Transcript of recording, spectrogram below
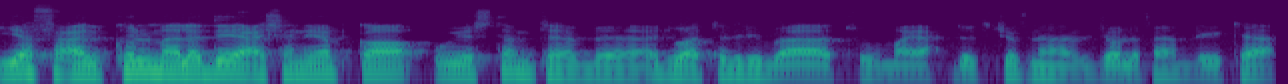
يفعل كل ما لديه عشان يبقى ويستمتع بأجواء التدريبات وما يحدث. شفنا الجولة في أمريكا.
